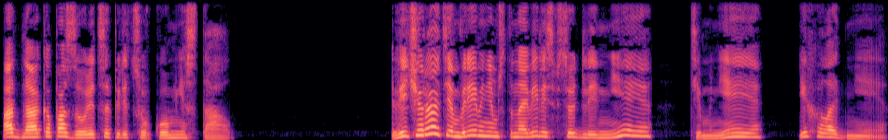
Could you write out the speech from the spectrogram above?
однако позориться перед сурком не стал. Вечера тем временем становились все длиннее, темнее и холоднее.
